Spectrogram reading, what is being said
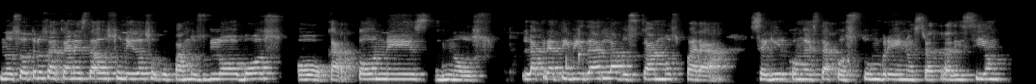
Nosotros acá en Estados Unidos ocupamos globos o cartones, nos, la creatividad la buscamos para seguir con esta costumbre y nuestra tradición.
